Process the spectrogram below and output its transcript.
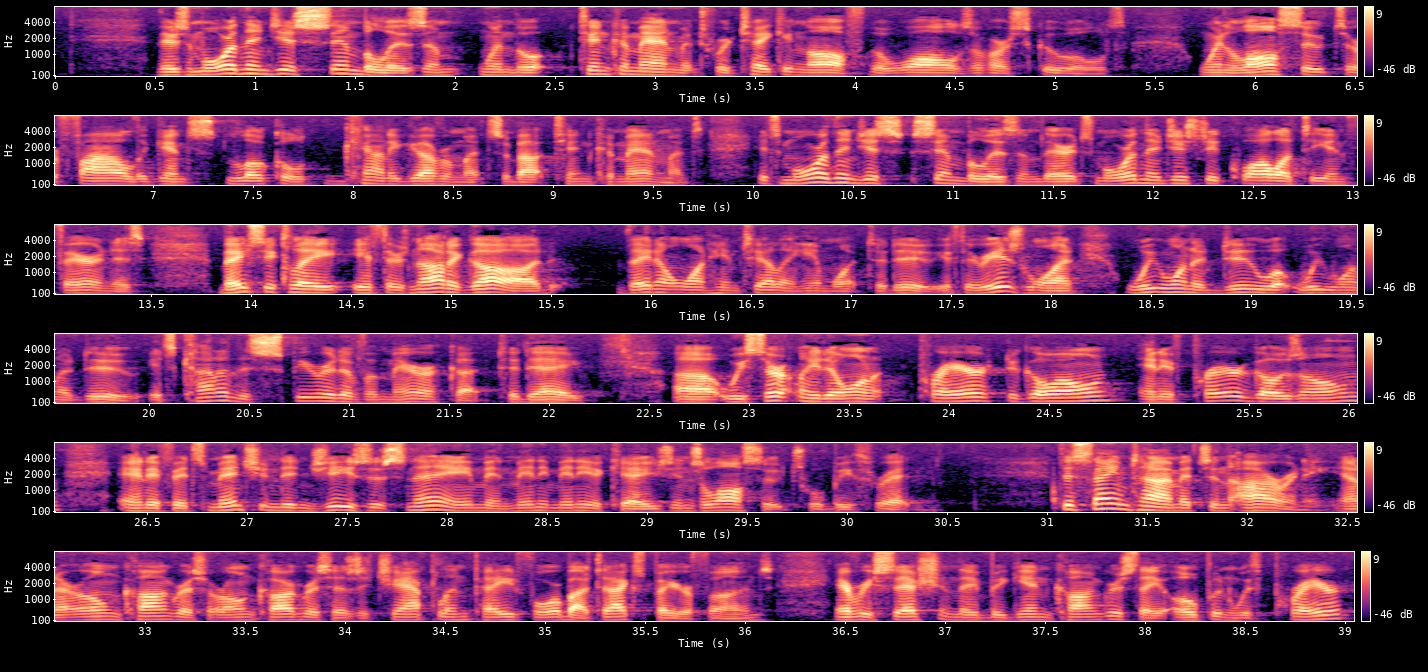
There's more than just symbolism when the Ten Commandments were taking off the walls of our schools, when lawsuits are filed against local county governments about Ten Commandments. It's more than just symbolism there, it's more than just equality and fairness. Basically, if there's not a God, they don't want him telling him what to do. If there is one, we want to do what we want to do. It's kind of the spirit of America today. Uh, we certainly don't want prayer to go on, and if prayer goes on, and if it's mentioned in Jesus' name, in many, many occasions, lawsuits will be threatened. At the same time, it's an irony. In our own Congress, our own Congress has a chaplain paid for by taxpayer funds. Every session they begin Congress, they open with prayer.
